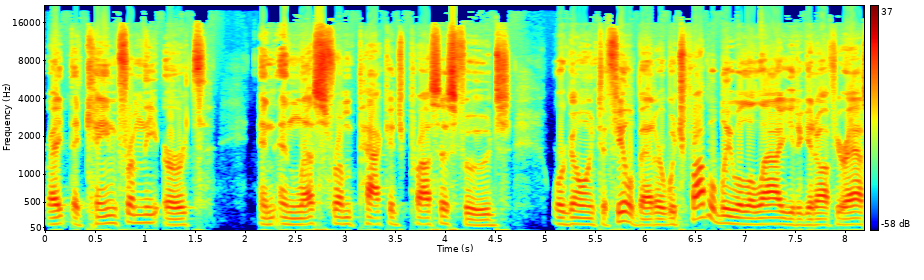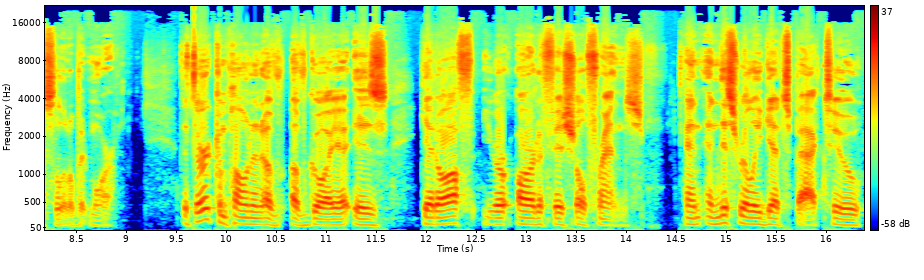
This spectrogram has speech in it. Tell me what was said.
right, that came from the earth and, and less from packaged processed foods, we're going to feel better, which probably will allow you to get off your ass a little bit more. The third component of, of Goya is get off your artificial friends. And, and this really gets back to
